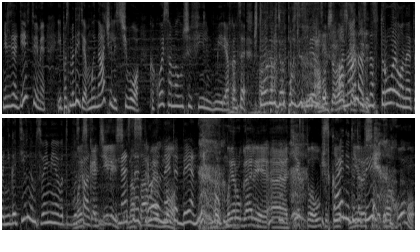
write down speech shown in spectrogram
нельзя действиями. И посмотрите, мы начали с чего? Какой самый лучший фильм в мире? А в конце, что нас ждет после смерти? А мы всё равно Она нас скатились. настроила на это негативным своими вот Мы высказываниями. скатились Нас на самое настроил на дно. это Дэн. Мы- Мы ругали э, тех, кто учит Скайнет, не, нейросеть плохому,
